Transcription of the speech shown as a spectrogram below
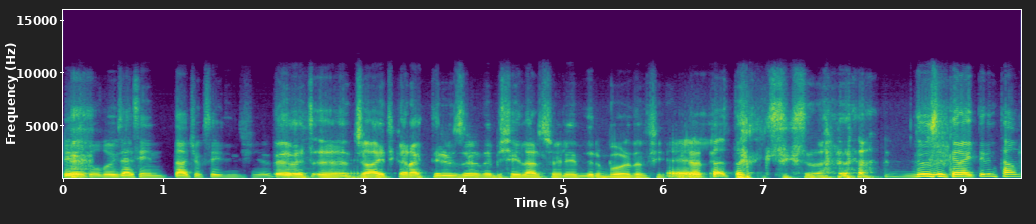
bir arada olduğu. O yüzden senin daha çok sevdiğini düşünüyorum. Evet, e, Cahit karakteri üzerine bir şeyler söyleyebilirim bu arada. Evet, ta, ta, loser karakterin tam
